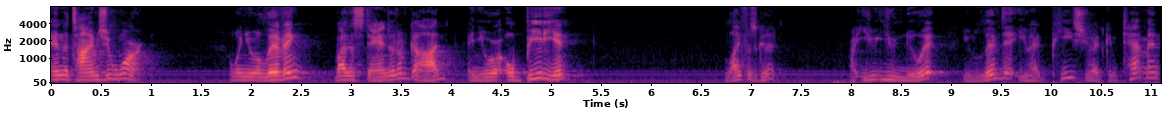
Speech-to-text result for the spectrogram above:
and the times you weren't. When you were living by the standard of God and you were obedient, life was good. Right? You, you knew it, you lived it, you had peace, you had contentment,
